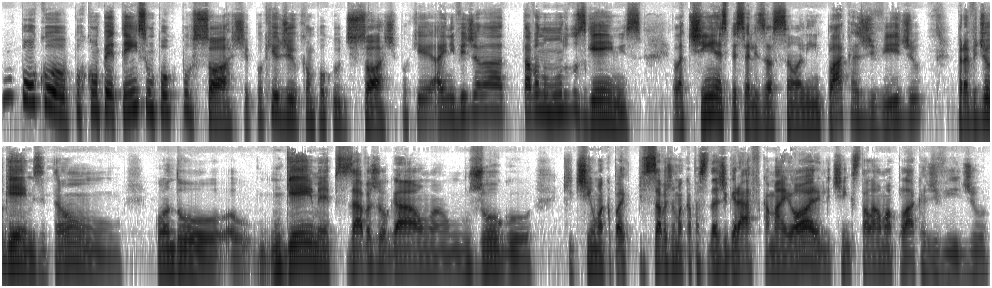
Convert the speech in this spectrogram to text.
um pouco por competência, um pouco por sorte. Por que eu digo que é um pouco de sorte? Porque a NVIDIA estava no mundo dos games. Ela tinha especialização ali em placas de vídeo para videogames. Então, quando um gamer precisava jogar uma, um jogo que tinha uma, precisava de uma capacidade gráfica maior, ele tinha que instalar uma placa de vídeo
